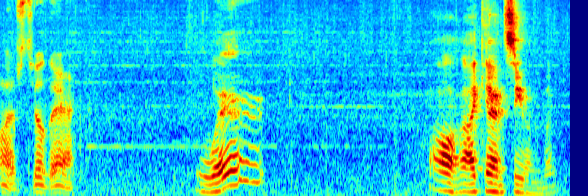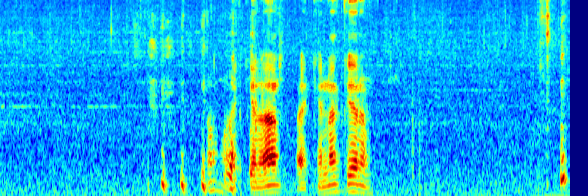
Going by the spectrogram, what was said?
Oh, they're still there. Where? Oh, I can't see them. But No, I cannot. I cannot get him.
